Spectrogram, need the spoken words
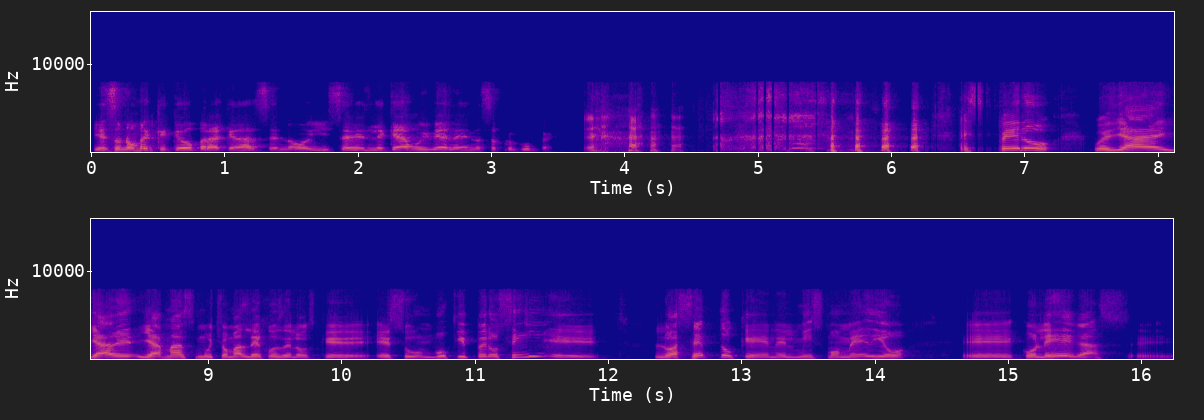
es un nombre que quedó para quedarse, ¿no? Y se le queda muy bien, ¿eh? No se preocupe. Espero, pues ya, ya, ya más, mucho más lejos de los que es un Buki, pero sí, eh, lo acepto que en el mismo medio eh, colegas, eh,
